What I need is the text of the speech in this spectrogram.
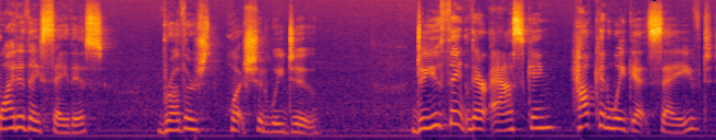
Why do they say this? Brothers, what should we do? Do you think they're asking, How can we get saved?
